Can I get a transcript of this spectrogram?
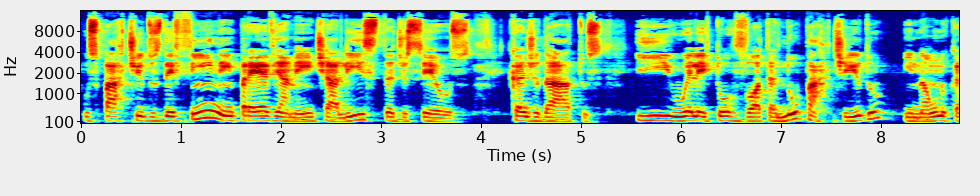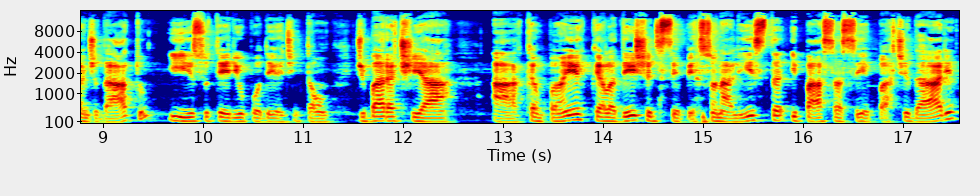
os partidos definem previamente a lista de seus candidatos e o eleitor vota no partido e não no candidato, e isso teria o poder de então de baratear a campanha, que ela deixa de ser personalista e passa a ser partidária.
